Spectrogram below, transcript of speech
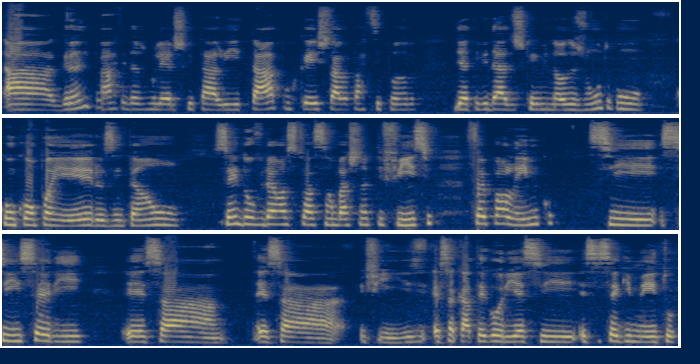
a grande parte das mulheres que está ali está porque estava participando de atividades criminosas junto com, com companheiros, então, sem dúvida, é uma situação bastante difícil. Foi polêmico se, se inserir essa, essa, enfim, essa categoria, esse, esse segmento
